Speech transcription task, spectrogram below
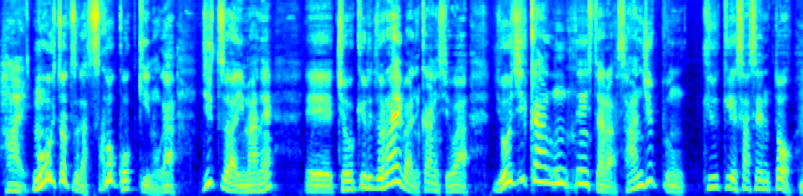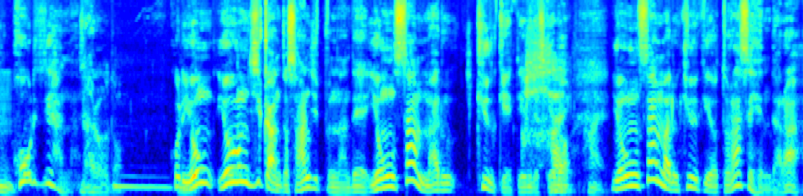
はい。もう一つがすごく大きいのが実は今ね、えー長距離ドライバーに関しては4時間運転したら30分休憩させんとん。法律違反なんですよ、なるほどこれ 4, 4時間と30分なんで430休憩って言うんですけど、はいはい。430休憩を取らせへんだら、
